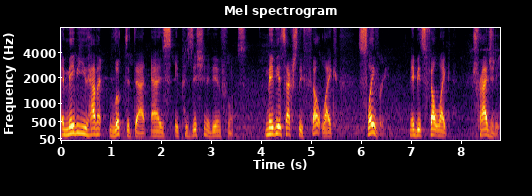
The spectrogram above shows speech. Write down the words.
And maybe you haven't looked at that as a position of influence. Maybe it's actually felt like slavery. Maybe it's felt like tragedy.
